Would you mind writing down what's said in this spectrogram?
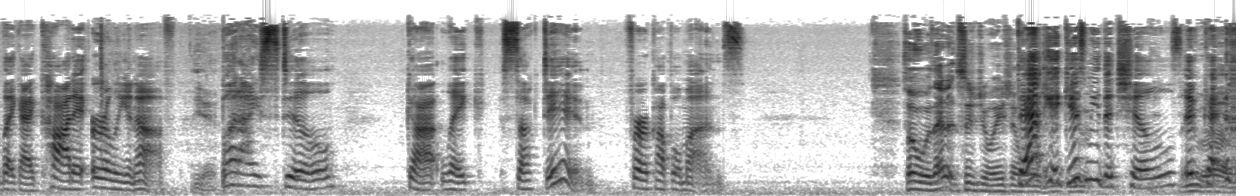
like I caught it early enough. Yeah. But I still got like sucked in for a couple months. So was that a situation That where it gives you- me the chills. you, It uh,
